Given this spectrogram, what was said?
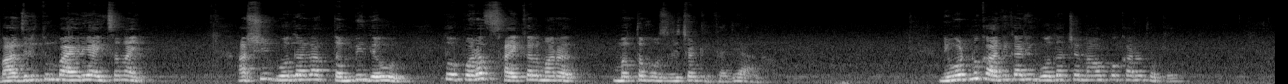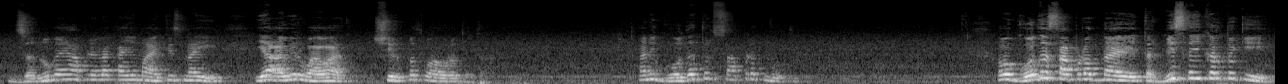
बाजरीतून बाहेर यायचं नाही. अशी गोदाला तंबी देऊन तो परत सायकल मारत मतमोजणीच्या ठिकाणी आला. निवडणूक अधिकारी गोदाचे नाव पुकारत होते. जणू काय आपल्याला काही माहितीच नाही या आविर्भावात शिरपत वावरत होता. आणि गोदा तर सापडत नव्हती. अहो गोदा सापडत नाही तर मी सही करतो की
